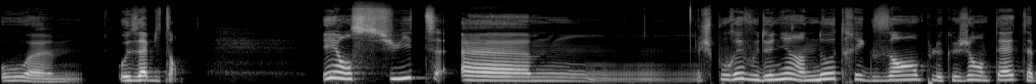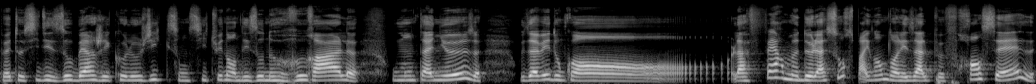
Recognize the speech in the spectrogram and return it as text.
aux, euh, aux, habitants. Et ensuite, je pourrais vous donner un autre exemple que j'ai en tête. Ça peut être aussi des auberges écologiques qui sont situées dans des zones rurales ou montagneuses. Vous avez donc en la ferme de la source, par exemple, dans les Alpes françaises,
